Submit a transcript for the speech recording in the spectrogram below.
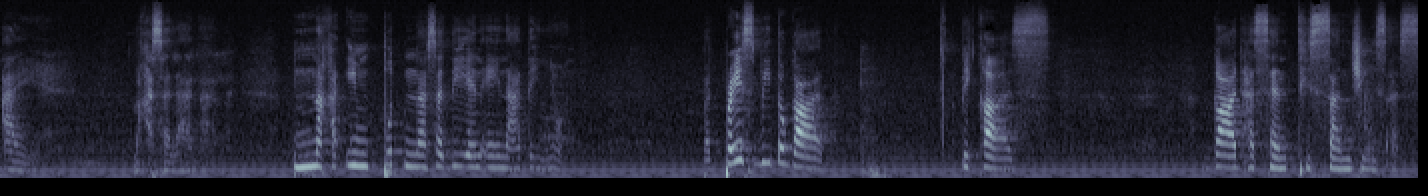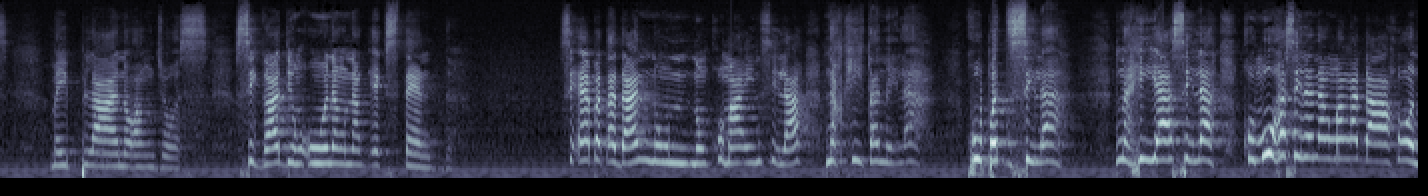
ay makasalanan. Naka-input na sa DNA natin yon. But praise be to God because God has sent His Son Jesus. May plano ang Diyos. Si God yung unang nag-extend. Si Eva at Adan, nung, nung kumain sila, nakita nila. Hubad sila. Nahiya sila. Kumuha sila ng mga dahon.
